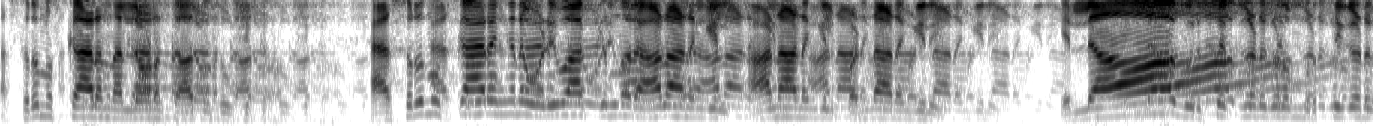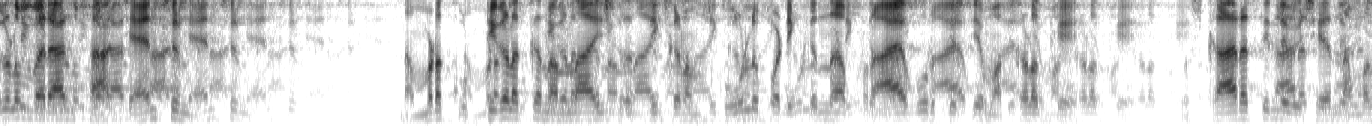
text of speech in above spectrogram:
അസുര നിസ്കാരം നല്ലോണം കാത്തു സൂക്ഷിക്കണം. അസുര നിസ്കാരം ഇങ്ങനെ ഒഴിവാക്കുന്ന ഒരാളാണെങ്കിൽ ആണാണെങ്കിൽ പെണ്ണാണെങ്കിൽ എല്ലാ ഗുരുത്തക്കേടുകളും വൃത്തികേടുകളും വരാൻ ചാൻസ് ഉണ്ട്. നമ്മുടെ കുട്ടികളൊക്കെ നന്നായി ശ്രദ്ധിക്കണം. സ്കൂളിൽ പഠിക്കുന്ന പ്രായപൂർത്തിയെത്തിയ മക്കളൊക്കെ നിസ്കാരത്തിന്റെ വിഷയം നമ്മൾ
